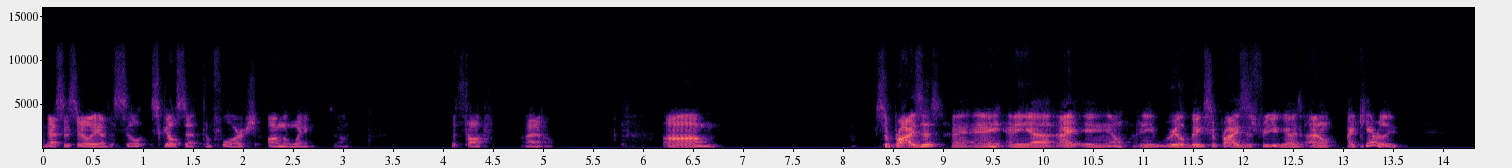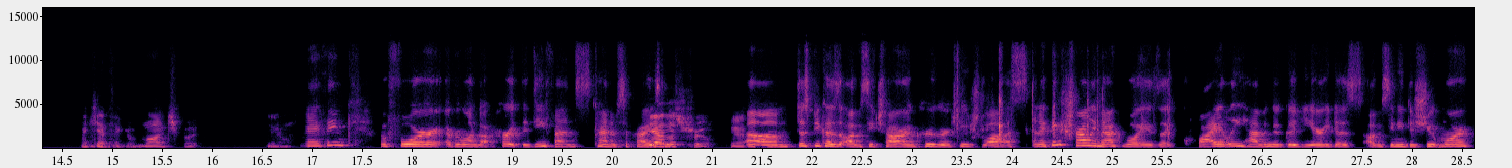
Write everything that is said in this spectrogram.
necessarily have the skill set to flourish on the wing. So it's tough. I know. Um, surprises? Any, any, uh, I, you know, any real big surprises for you guys? I don't, I can't really, I can't think of much, but you know. I think before everyone got hurt, the defense kind of surprised yeah, me. Yeah, that's true. Yeah. Um, just because obviously Chara and Kruger huge loss, and I think Charlie McAvoy is like quietly having a good year. He does obviously need to shoot more,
